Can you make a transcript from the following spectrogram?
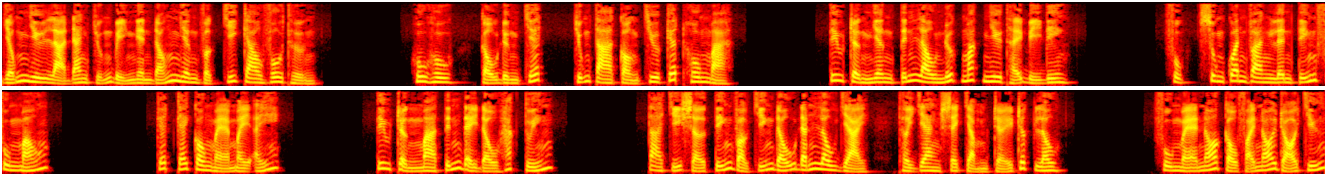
giống như là đang chuẩn bị nghênh đón nhân vật chí cao vô thượng. Hu hu, cậu đừng chết, chúng ta còn chưa kết hôn mà. Tiêu Trần Nhân tính lau nước mắt như thể bị điên. Phục, xung quanh vang lên tiếng phun máu. Kết cái con mẹ mày ấy. Tiêu Trần ma tính đầy đầu hắc tuyến. Ta chỉ sợ tiến vào chiến đấu đánh lâu dài, thời gian sẽ chậm trễ rất lâu. Phụ mẹ nó cậu phải nói rõ chứ.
